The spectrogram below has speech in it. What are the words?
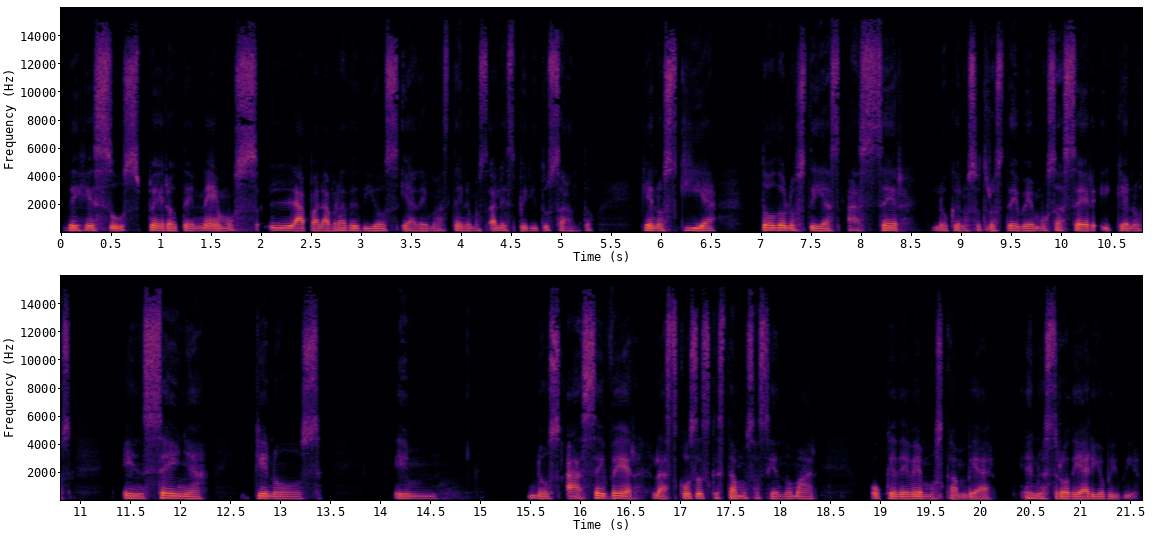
de Jesús, pero tenemos la palabra de Dios y además tenemos al Espíritu Santo que nos guía todos los días a hacer lo que nosotros debemos hacer y que nos enseña y que nos, em, nos hace ver las cosas que estamos haciendo mal o que debemos cambiar en nuestro diario vivir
